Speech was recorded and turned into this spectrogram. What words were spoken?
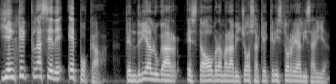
y en qué clase de época tendría lugar esta obra maravillosa que Cristo realizaría.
